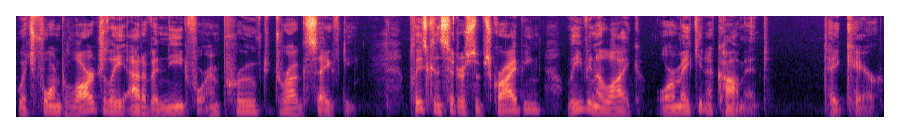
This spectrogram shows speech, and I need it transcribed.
which formed largely out of a need for improved drug safety. Please consider subscribing, leaving a like, or making a comment. Take care.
